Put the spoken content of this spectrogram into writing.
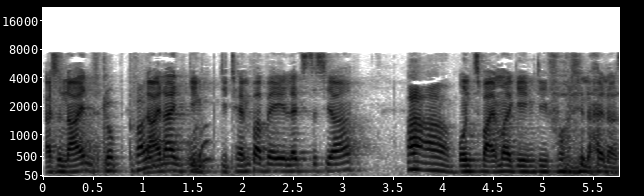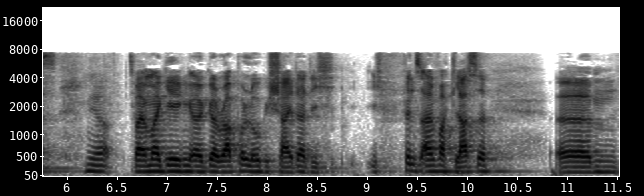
Also nein, ich glaub, drei, nein, nein, gegen oder? die Tampa Bay letztes Jahr. Ah, ah. Und zweimal gegen die 49ers. Ja. Zweimal gegen äh, Garoppolo gescheitert. Ich, ich finde es einfach klasse. Ähm,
